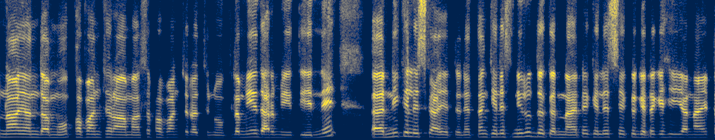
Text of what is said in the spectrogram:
නායන්දම්මෝ පපංචරාමස පපංචරතිනෝ කියල මේ ධර්මී තියන්නේ නිකෙලෙස්කායට නැත්තන් කෙලෙස් නිරුද්ධ කරනයට කෙලෙස් එක ගැටගෙහි යන්නයට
